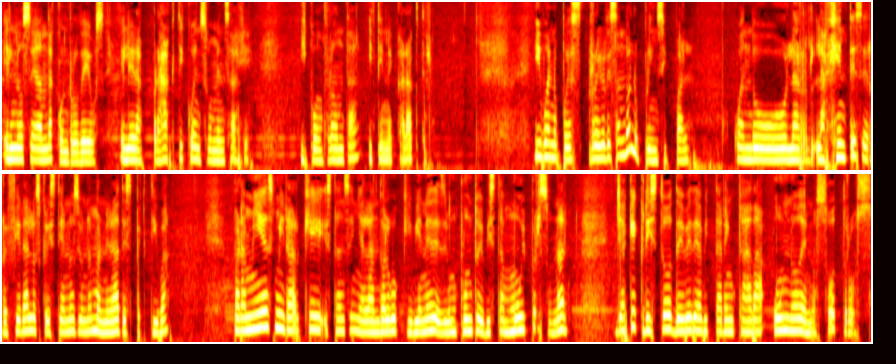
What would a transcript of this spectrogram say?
Él no se anda con rodeos, él era práctico en su mensaje. y confronta y tiene carácter. Y bueno, pues regresando a lo principal, cuando la, gente se refiere a los cristianos de una manera despectiva, para mí es mirar que están señalando algo que viene desde un punto de vista muy personal, ya que Cristo debe de habitar en cada uno de nosotros,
